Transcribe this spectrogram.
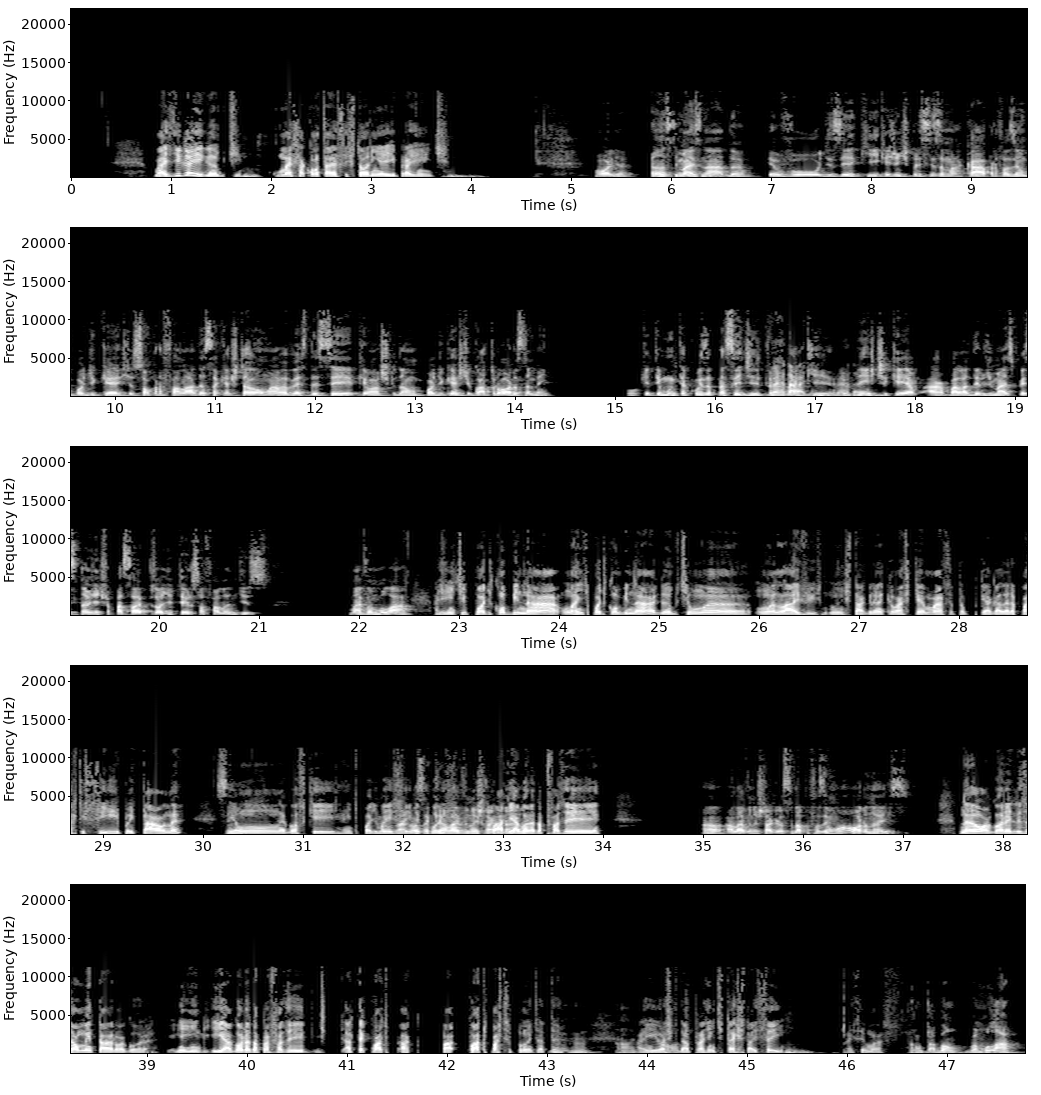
Mas diga aí, Gambit, começa a contar essa historinha aí pra gente. Olha, antes de mais nada, eu vou dizer aqui que a gente precisa marcar para fazer um podcast só para falar dessa questão Marvel vs DC, que eu acho que dá um podcast de quatro horas também. Porque tem muita coisa para ser dita Verdade, aqui. verdade. Eu nem estiquei a, a baladeira demais, porque senão a gente vai passar o episódio inteiro só falando disso. Mas vamos lá. A gente pode combinar, a gente pode combinar, Gambit, uma, uma live no Instagram que eu acho que é massa, porque a galera participa e tal, né? Sim. E é um negócio que a gente pode ver Mas o isso aí negócio é que depois. a live no Instagram- quatro, E agora dá pra fazer. A, a live no Instagram só dá para fazer uma hora, não é isso? Não, agora eles aumentaram agora. E, e agora dá pra fazer até quatro, quatro participantes até. Uhum. Ah, então aí eu tá acho que dá ótimo. pra gente testar isso aí. Vai ser massa. Então tá bom, vamos lá.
